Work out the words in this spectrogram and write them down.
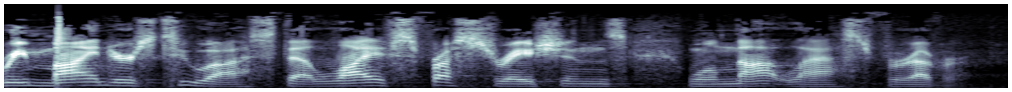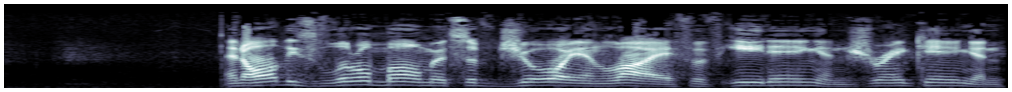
reminders to us that life's frustrations will not last forever. And all these little moments of joy in life, of eating and drinking and,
